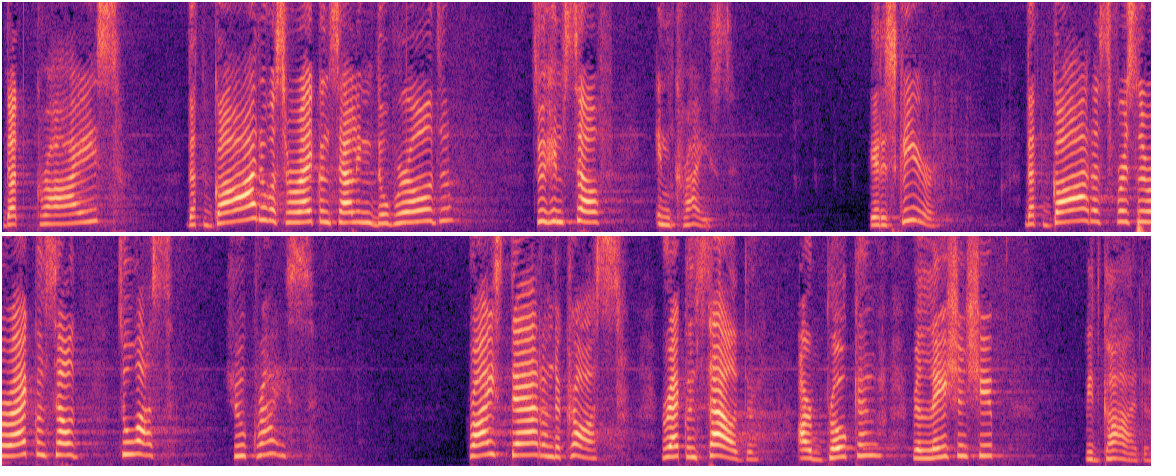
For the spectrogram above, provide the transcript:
That Christ, that God was reconciling the world to himself in Christ. It is clear that God has first reconciled to us through Christ. Christ there on the cross reconciled our broken relationship with God.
